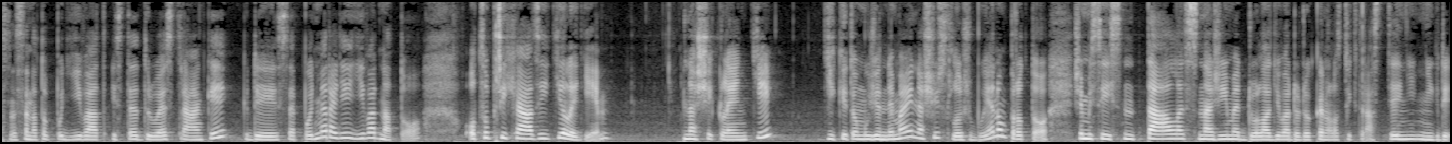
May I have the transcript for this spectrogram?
se na to podívat i z té druhé stránky, kdy se pojďme raději dívat na to, o co přichází ti lidi, naši klienti, díky tomu, že nemají naši službu, jenom proto, že my si ji stále snažíme dolaďovat do dokonalosti, která stejně nikdy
